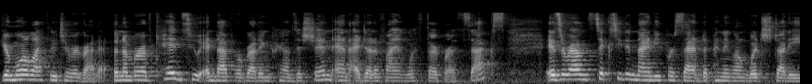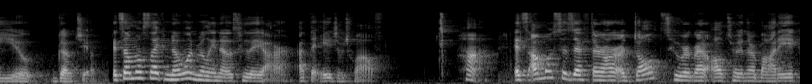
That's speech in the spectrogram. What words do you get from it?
you're more likely to regret it. The number of kids who end up regretting transition and identifying with their birth sex is around 60 to 90% depending on which study you go to. It's almost like no one really knows who they are at the age of 12. Huh. It's almost as if there are adults who regret altering their body,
